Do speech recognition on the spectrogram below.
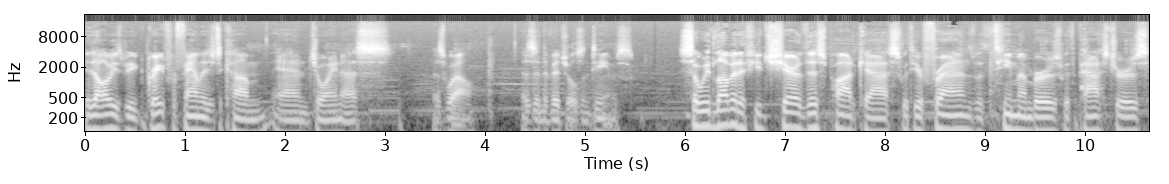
it'd always be great for families to come and join us as well as individuals and teams. So we'd love it if you'd share this podcast with your friends, with team members, with pastors,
